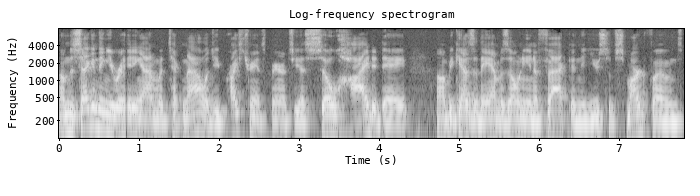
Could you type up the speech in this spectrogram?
Um, the second thing you were hitting on with technology, price transparency is so high today uh, because of the Amazonian effect and the use of smartphones,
